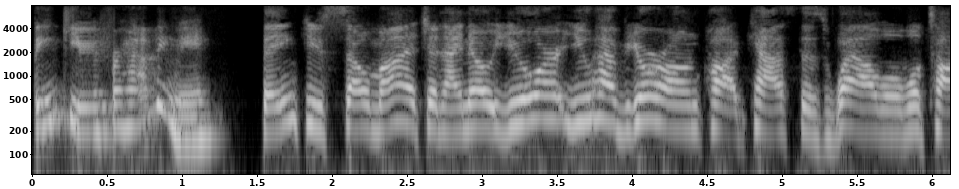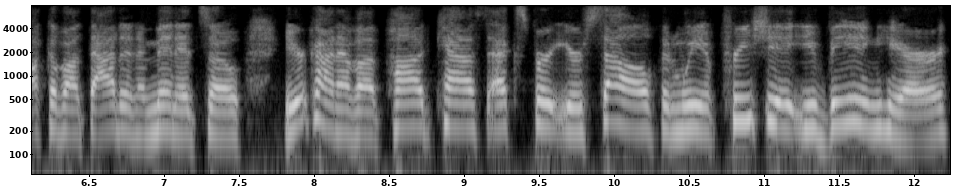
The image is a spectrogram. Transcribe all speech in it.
Thank you for having me Thank you so much. And I know you're, you have your own podcast as well. Well, we'll talk about that in a minute. So you're kind of a podcast expert yourself and we appreciate you being here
